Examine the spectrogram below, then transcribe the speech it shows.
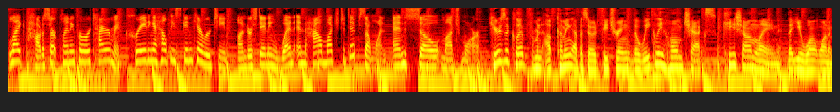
Like how to start planning for retirement, creating a healthy skincare routine, understanding when and how much to tip someone, and so much more. Here's a clip from an upcoming episode featuring the weekly home checks, Keyshawn Lane, that you won't want to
